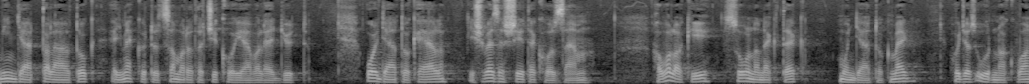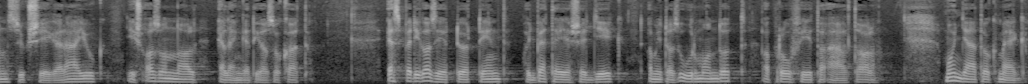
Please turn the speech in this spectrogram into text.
mindjárt találtok egy megkötött szamarat a csikójával együtt. Oldjátok el, és vezessétek hozzám. Ha valaki szólna nektek, mondjátok meg, hogy az Úrnak van szüksége rájuk, és azonnal elengedi azokat. Ez pedig azért történt, hogy beteljesedjék, amit az Úr mondott a próféta által. Mondjátok meg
